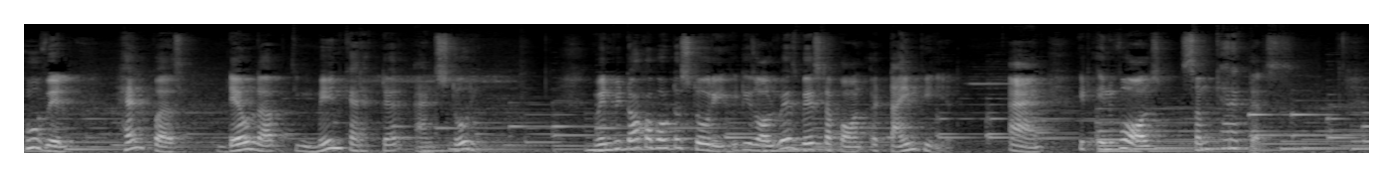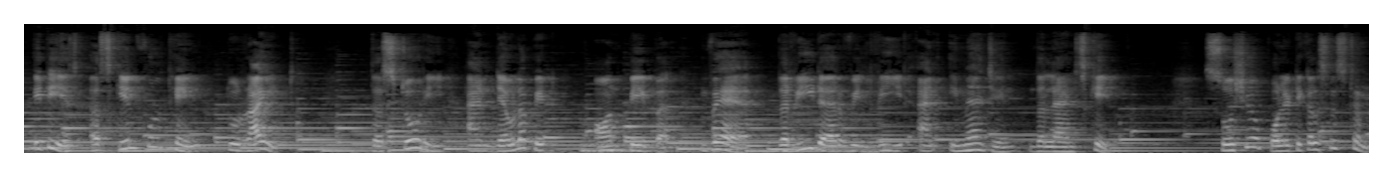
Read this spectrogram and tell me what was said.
who will help us develop the main character and story. When we talk about a story, it is always based upon a time period and it involves some characters. It is a skillful thing to write the story and develop it on paper where the reader will read and imagine the landscape, socio political system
